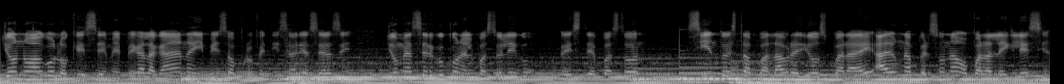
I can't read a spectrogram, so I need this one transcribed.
yo no hago lo que se me pega la gana y empiezo a profetizar y hacer así. Yo me acerco con el pastor y le digo, este pastor, siento esta palabra de Dios para e, una persona o para la iglesia.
